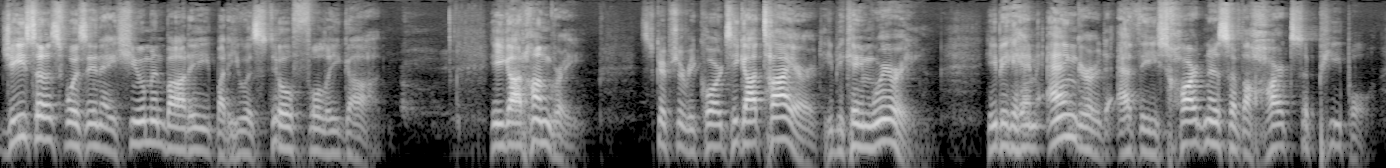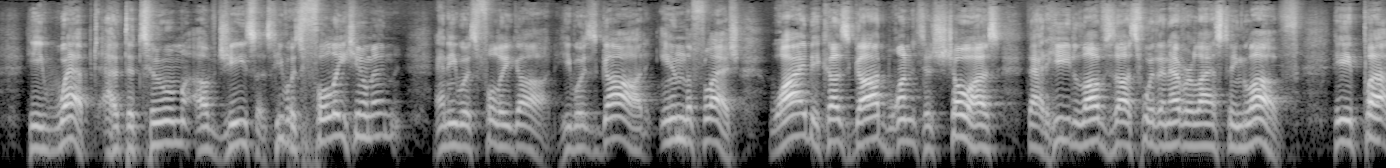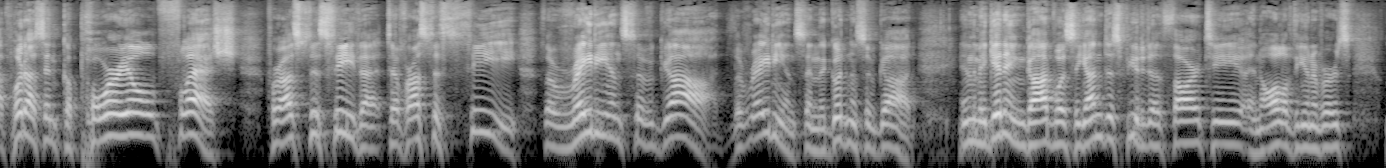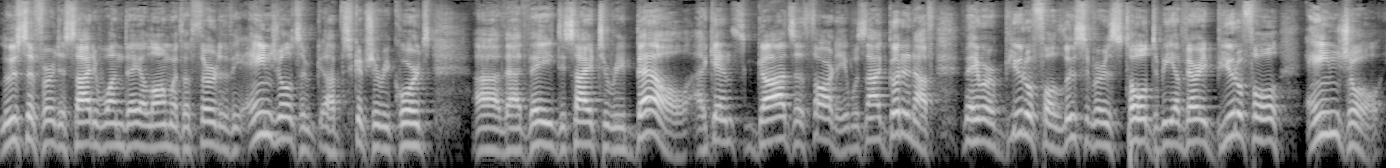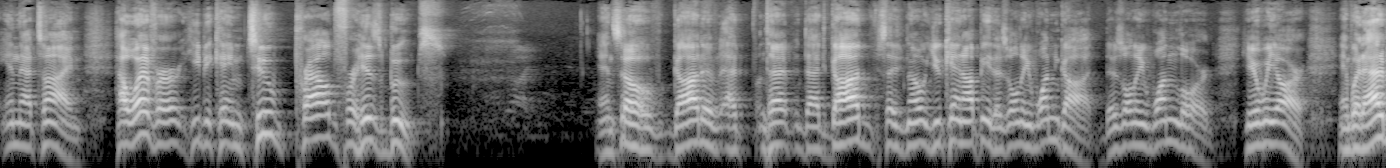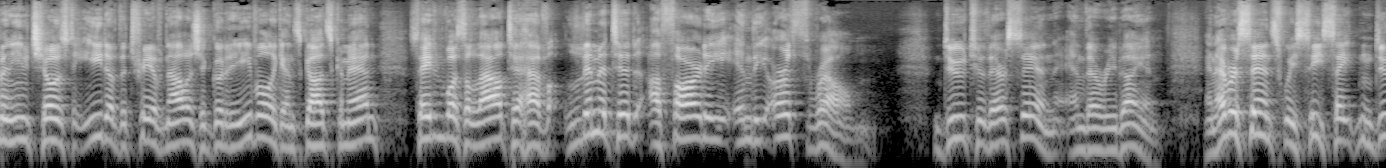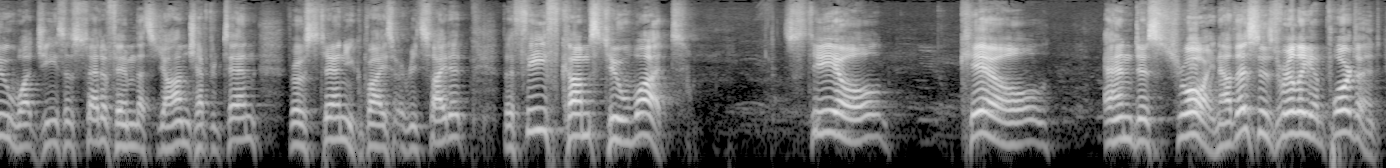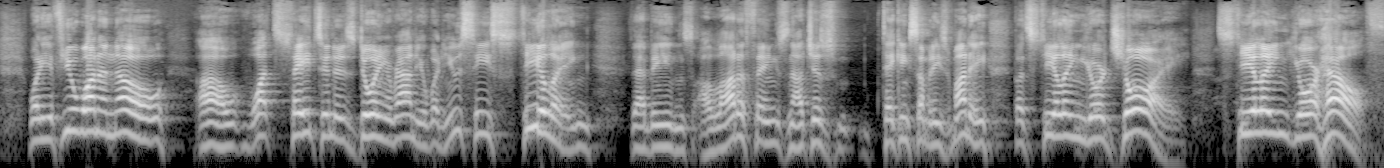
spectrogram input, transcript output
Jesus was in a human body, but he was still fully God. He got hungry. Scripture records he got tired, he became weary. He became angered at the hardness of the hearts of people. He wept at the tomb of Jesus. He was fully human and he was fully God. He was God in the flesh. Why? Because God wanted to show us that he loves us with an everlasting love. He put us in corporeal flesh for us to see that, for us to see the radiance of God, the radiance and the goodness of God. In the beginning, God was the undisputed authority in all of the universe. Lucifer decided one day, along with a third of the angels, uh, scripture records, uh, that they decided to rebel against God's authority. It was not good enough. They were beautiful. Lucifer is told to be a very beautiful angel in that time. However, he became too proud for his boots. And so God that, that God said, No, you cannot be. There's only one God. There's only one Lord. Here we are. And when Adam and Eve chose to eat of the tree of knowledge of good and evil against God's command, Satan was allowed to have limited authority in the earth realm due to their sin and their rebellion. And ever since we see Satan do what Jesus said of him, that's John chapter 10, verse 10, you can probably recite it. The thief comes to what? Steal, kill, and destroy. Now, this is really important. When, if you want to know uh, what Satan is doing around you, when you see stealing, that means a lot of things, not just taking somebody's money, but stealing your joy, stealing your health.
